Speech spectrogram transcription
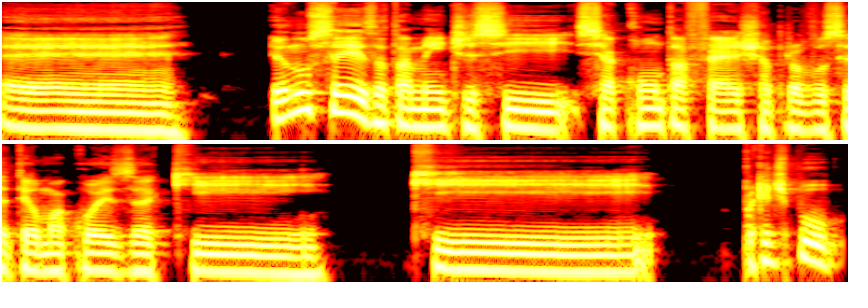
É, eu não sei exatamente se, se a conta fecha pra você ter uma coisa que. que. Porque, tipo,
